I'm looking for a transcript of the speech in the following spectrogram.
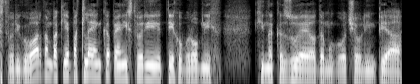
stvari govoriti, ampak je pa tle en kup enih stvari, teh obrobnih ki nakazujejo, da mogoče Olimpija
